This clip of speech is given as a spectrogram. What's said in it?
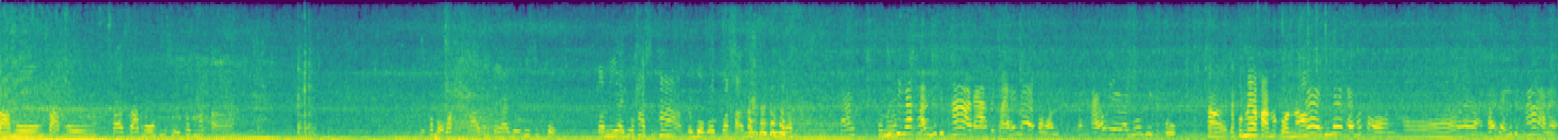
สามโมงสามโมงบ่ายสามโมงถึงสี่ทุ่มนะคะนี่เขาบอกว่าขายตั้งแต่อายุยี่สิบหกตอนนี้อายุห้าสิบห้าไปบวกลบว่าขายมากี่ปีแล้วขายใช่ไหจมริงๆอะขายอายุสิบห้านะไปขายให้แม่ก่อนแต่ขายเอาเองอายุยี่สิบหกใช่ แต่คุณแม่ขายมาก่อนเนาะแม่ที่แม่ขายมาก่อนอ๋ออ่าขายแต่อายุสิบห้าแหละ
